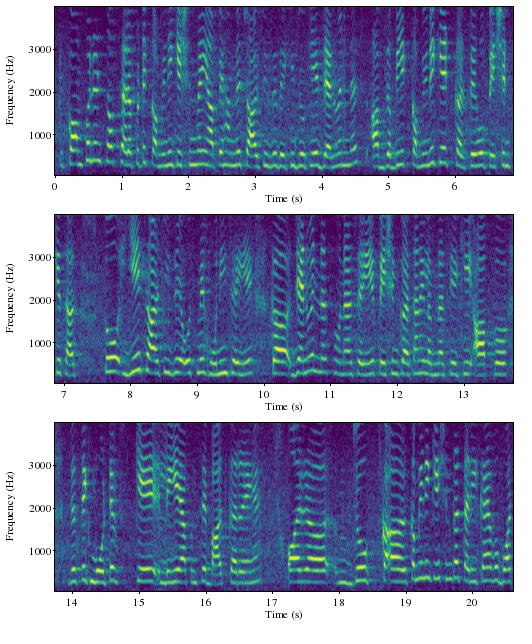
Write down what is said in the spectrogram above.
components of therapeutic communication में यहाँ पे हमने चार चीज़ें देखी जो कि है जेनविननेस आप जब भी कम्युनिकेट करते हो पेशेंट के साथ तो ये चार चीज़ें उसमें होनी चाहिए। जेनविननेस होना चाहिए। पेशेंट को ऐसा नहीं लगना चाहिए कि आप जस्ट एक मोटिव के लिए आप उनसे बात कर रहे हैं। और जो कम्युनिकेशन का तरीका है वो बहुत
